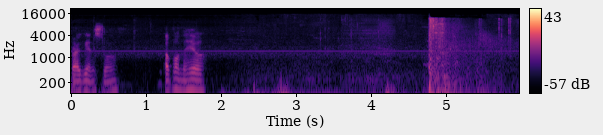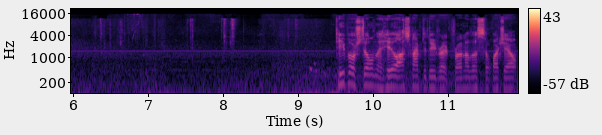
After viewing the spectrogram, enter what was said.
Bro, getting storm. Up on the hill. People are still on the hill. I sniped the dude right in front of us, so watch out.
